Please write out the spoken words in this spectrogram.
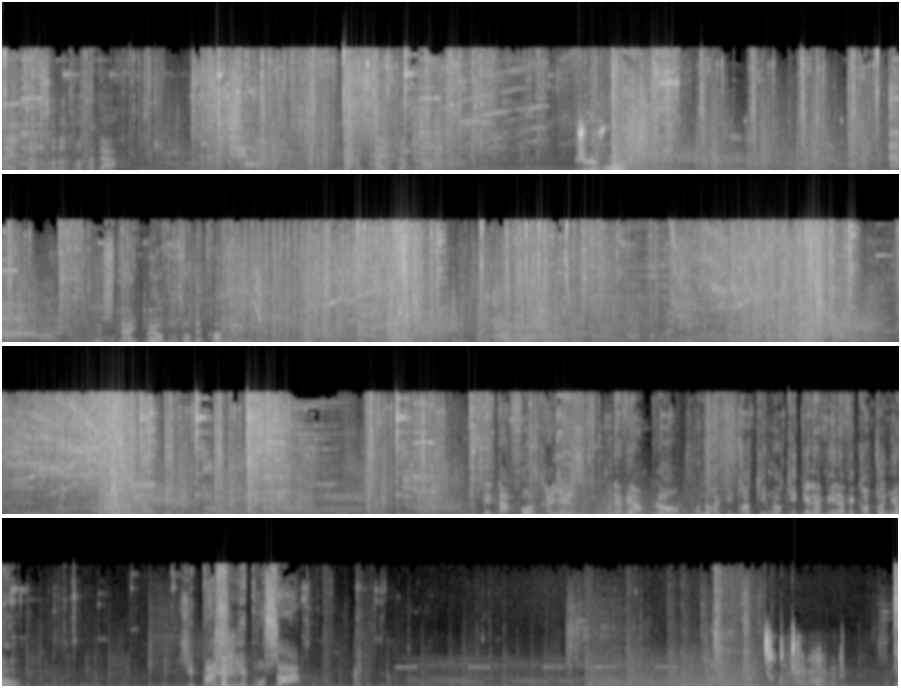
Sniper sur notre radar. Un sniper devant nous. Je le vois. Le sniper nous embêtera plus. C'est ta faute, Reyes. On avait un plan. On aurait pu tranquillement quitter la ville avec Antonio. J'ai pas signé pour ça.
